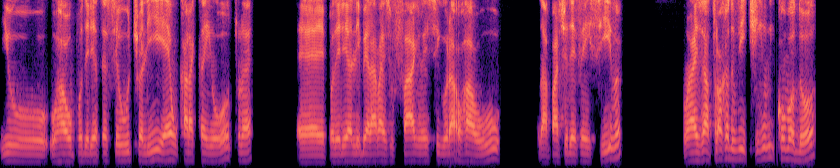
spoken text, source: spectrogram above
e o, o Raul poderia até ser útil ali. É um cara canhoto, né? É, poderia liberar mais o Fagner e segurar o Raul na parte defensiva, mas a troca do Vitinho me incomodou.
